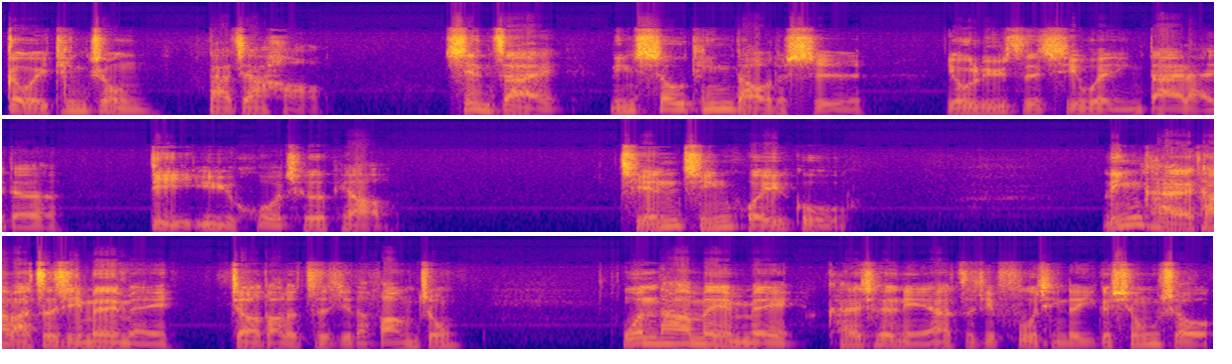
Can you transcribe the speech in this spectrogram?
各位听众，大家好，现在您收听到的是由吕子奇为您带来的《地狱火车票》前情回顾。林凯他把自己妹妹叫到了自己的房中，问他妹妹开车碾压自己父亲的一个凶手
